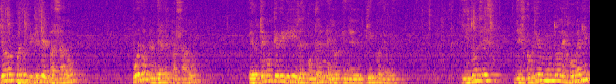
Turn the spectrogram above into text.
Yo no puedo vivir del pasado, puedo aprender del pasado, pero tengo que vivir y responder en el, en el tiempo de hoy. Y entonces descubrí un mundo de jóvenes,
